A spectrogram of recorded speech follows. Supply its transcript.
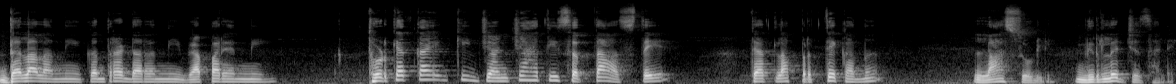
दलालांनी कंत्राटदारांनी व्यापाऱ्यांनी थोडक्यात काय की ज्यांच्या हाती सत्ता असते त्यातला प्रत्येकानं लास सोडली निर्लज्ज झाले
